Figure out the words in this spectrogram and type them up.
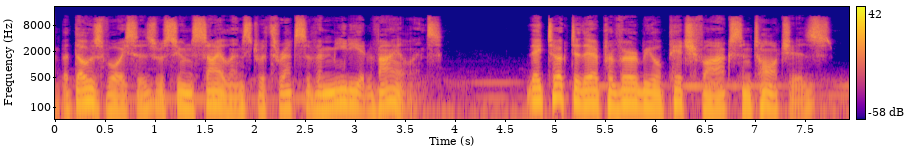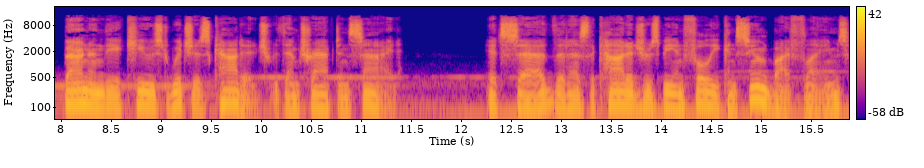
but those voices were soon silenced with threats of immediate violence. They took to their proverbial pitchforks and torches, burning the accused witch's cottage with them trapped inside. It's said that as the cottage was being fully consumed by flames,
